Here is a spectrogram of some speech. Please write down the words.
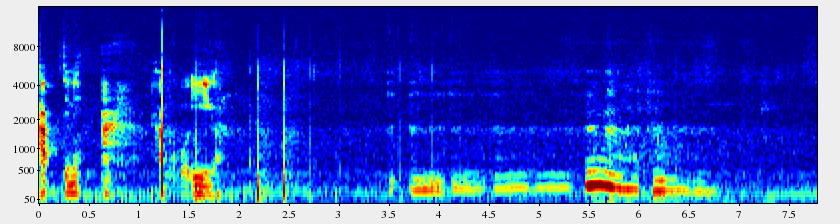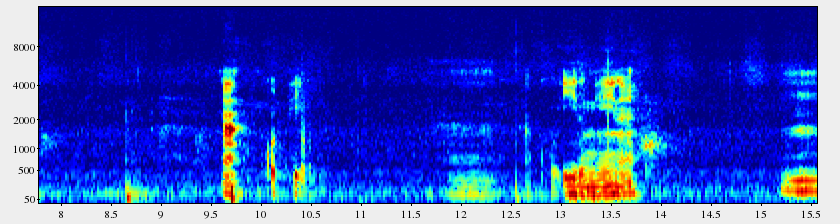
อัพทีนี้ อะ อัพโคอีก่อนอะ กดผิด อ่าอัพโคอีตรงนี้นะ อืม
